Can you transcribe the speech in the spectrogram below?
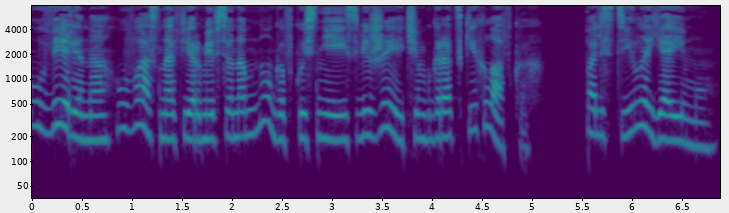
«Уверена, у вас на ферме все намного вкуснее и свежее, чем в городских лавках». Польстила я ему.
